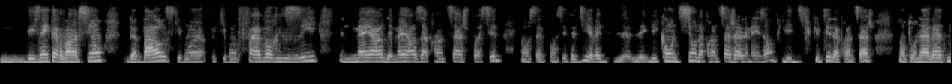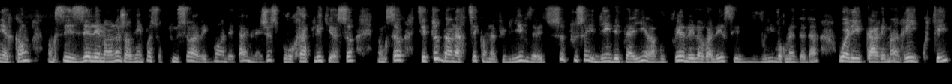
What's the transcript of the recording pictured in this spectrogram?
des interventions de base qui vont, qui vont favoriser une meilleure, de meilleurs apprentissages possibles. On s'était dit qu'il y avait les conditions d'apprentissage à la maison, puis les difficultés d'apprentissage dont on avait à tenir compte. Donc, ces éléments-là, je ne reviens pas sur tout ça avec vous en détail, mais juste pour vous rappeler qu'il y a ça. Donc, ça, c'est tout dans l'article qu'on a publié. Vous avez tout ça. Tout ça est bien détaillé. Alors, vous pouvez aller le relire si vous voulez vous remettre dedans ou aller carrément réécouter.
